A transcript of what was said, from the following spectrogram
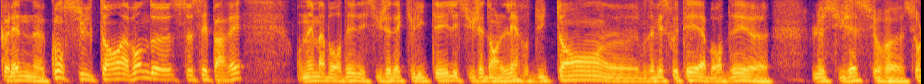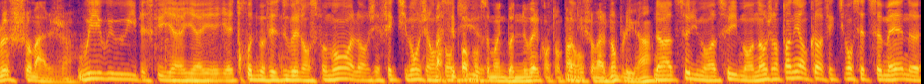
Collen Consultant. Avant de se séparer, on aime aborder des sujets d'actualité, les sujets dans l'air du temps. Euh, vous avez souhaité aborder euh, le sujet sur euh, sur le chômage. Oui, oui, oui, parce qu'il y y, y a trop de mauvaises nouvelles en ce moment. Alors j'ai effectivement j'ai bah, entendu. C'est pas forcément une bonne nouvelle quand on parle du chômage non plus. Hein. Non, absolument, absolument. Non, j'entendais encore effectivement cette semaine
